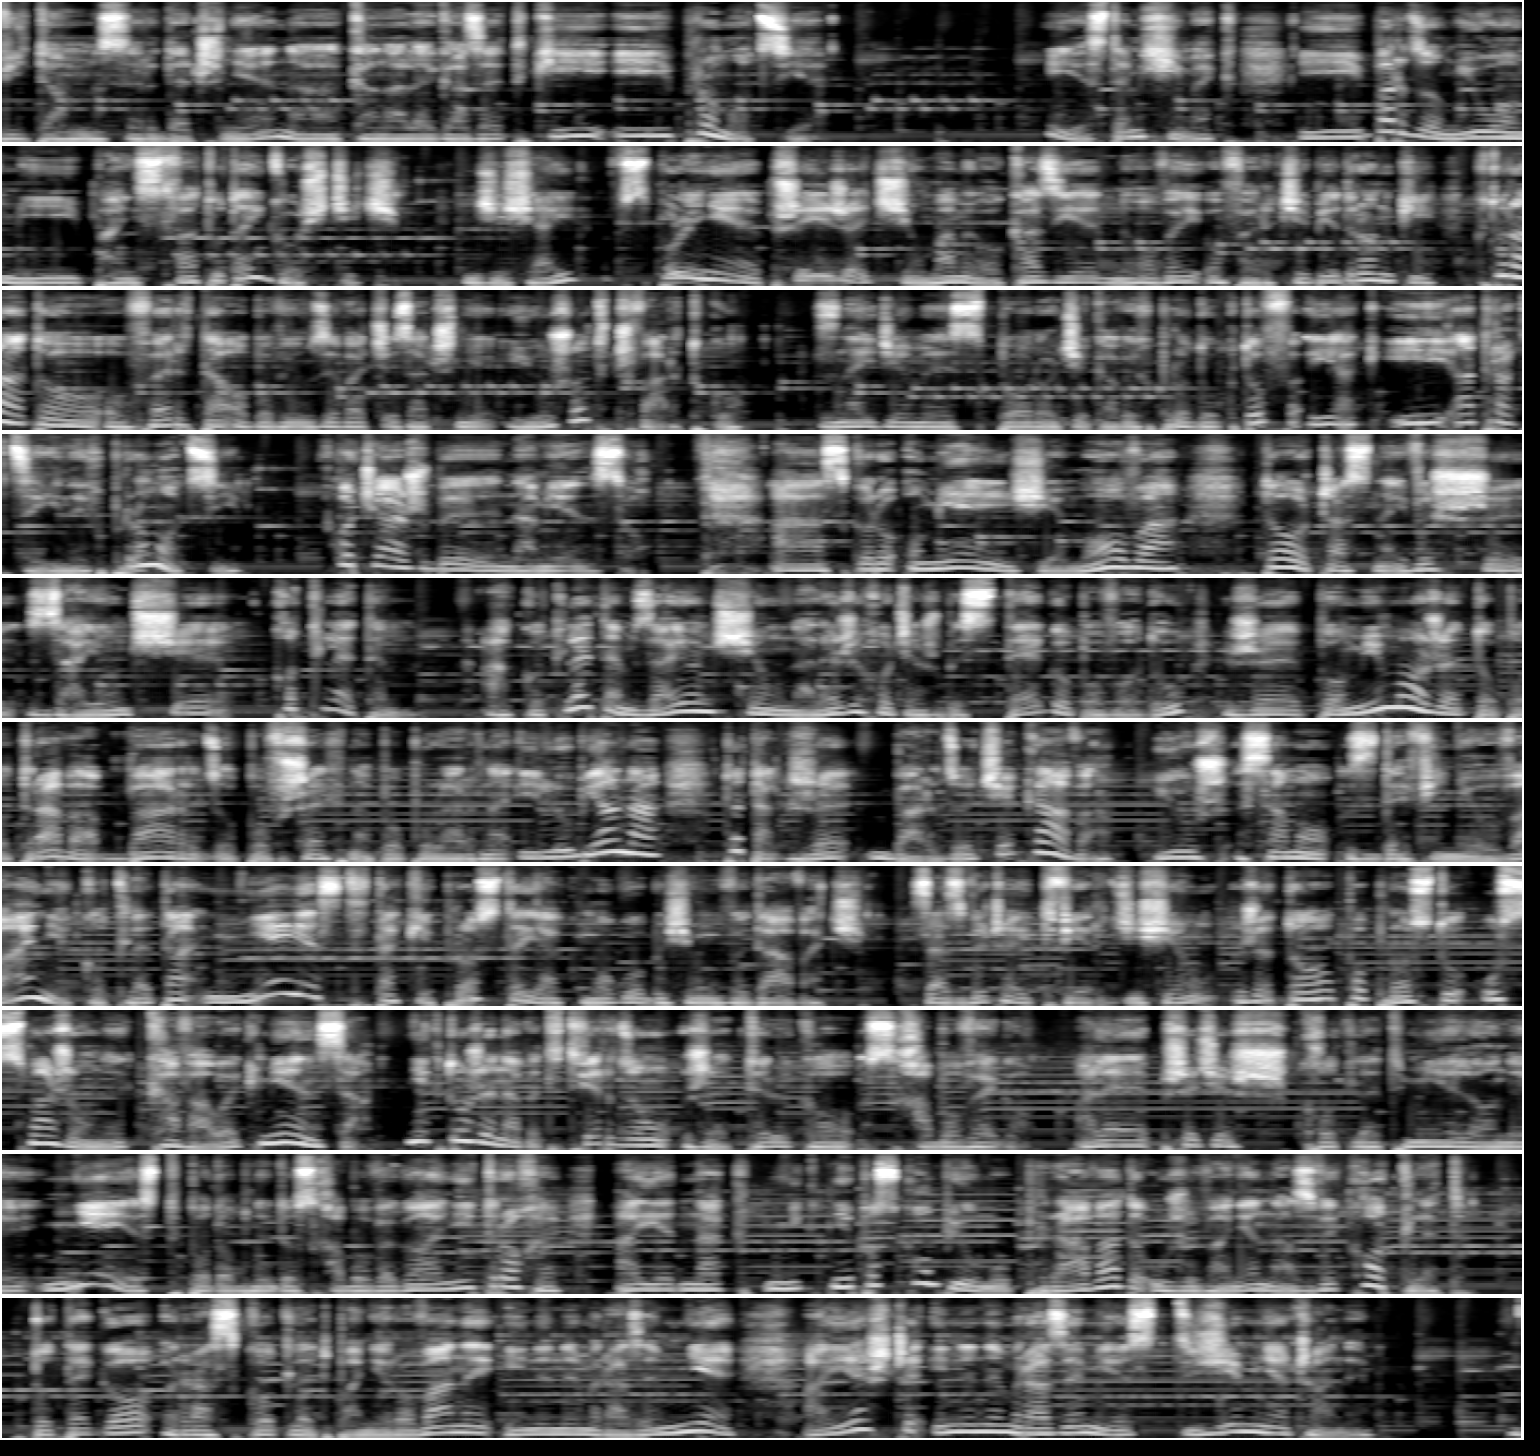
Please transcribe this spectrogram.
Witam serdecznie na kanale Gazetki i Promocje. Jestem Himek i bardzo miło mi Państwa tutaj gościć. Dzisiaj wspólnie przyjrzeć się mamy okazję nowej ofercie Biedronki, która to oferta obowiązywać zacznie już od czwartku. Znajdziemy sporo ciekawych produktów, jak i atrakcyjnych promocji, chociażby na mięso. A skoro o mięsie mowa, to czas najwyższy zająć się kotletem. A kotletem zająć się należy chociażby z tego powodu, że pomimo, że to potrawa bardzo powszechna, popularna i lubiana, to także bardzo ciekawa. Już samo zdefiniowanie kotleta nie jest takie proste, jak mogłoby się wydawać. Zazwyczaj twierdzi się, że to po prostu usmażony kawałek mięsa. Niektórzy nawet twierdzą, że tylko schabowego. Ale przecież kotlet mielony nie jest podobny do schabowego ani trochę, a jednak nikt nie poskąpił mu prawa do używania nazwy kotlet. Do tego raz kotlet panierowany, innym razem nie, a jeszcze innym razem jest ziemniaczany.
